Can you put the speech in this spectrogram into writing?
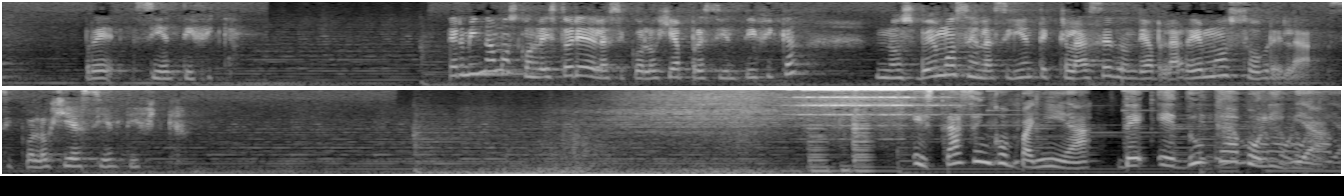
precientífica. Terminamos con la historia de la psicología precientífica. Nos vemos en la siguiente clase donde hablaremos sobre la psicología científica. Estás en compañía de Educa Bolivia.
